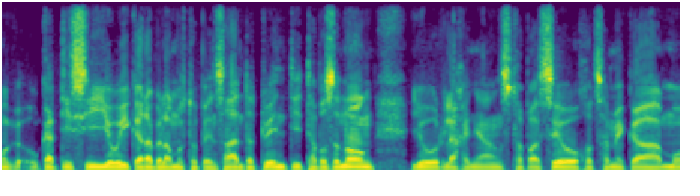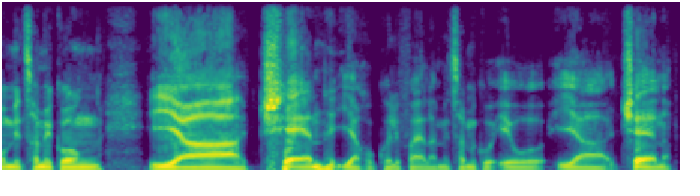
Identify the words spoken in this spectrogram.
mokatisi yo o ikarabelang mo setlhopheng sa under 20 thabosenong yo o rulaganyang setlhopha seo go tshameka mo metshamekong ya chen ya go qualifyela metshameko eo ya chen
